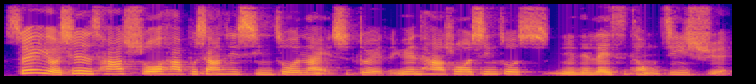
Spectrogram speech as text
所以有些人他说他不相信星座，那也是对的，因为他说星座是有点类似统计学，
